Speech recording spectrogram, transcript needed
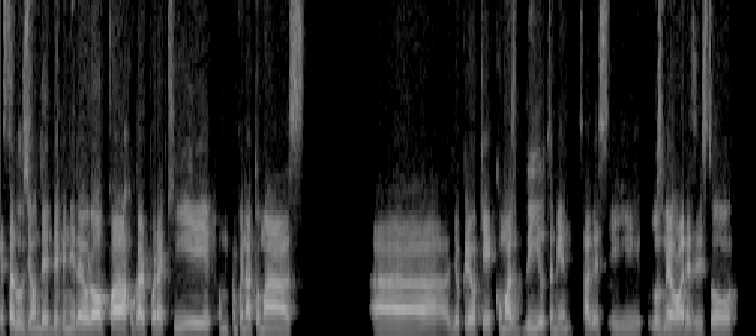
esta ilusión de, de venir a Europa, jugar por aquí, un campeonato más, ah, yo creo que con más brillo también, ¿sabes? Y los mejores. Esto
